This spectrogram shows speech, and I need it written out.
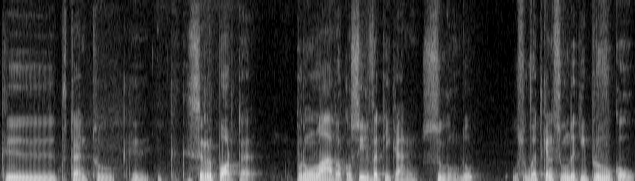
que, portanto, que, que, se reporta, por um lado, ao Concílio Vaticano II. O Vaticano II aqui provocou,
